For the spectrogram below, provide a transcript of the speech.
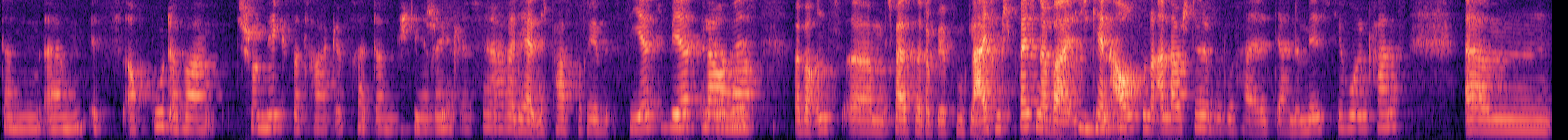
dann ähm, ist es auch gut, aber schon nächster Tag ist halt dann schwierig. Schwierig, ja, weil die halt nicht pasteurisiert wird, glaube Ja. ich. Weil bei uns, ähm, ich weiß nicht, ob wir vom gleichen sprechen, aber ich Mhm. kenne auch so eine Anlaufstelle, wo du halt deine Milch hier holen kannst. Ähm,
